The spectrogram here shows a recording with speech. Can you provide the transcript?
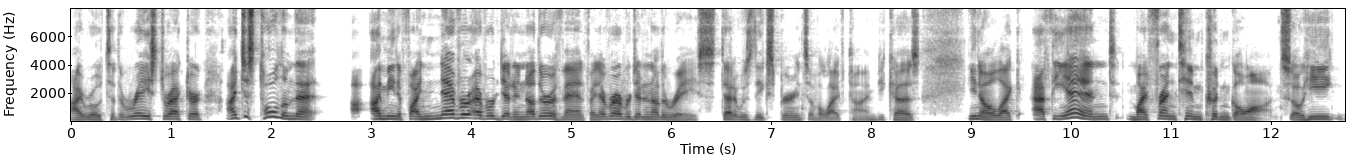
I wrote to the race director. I just told them that I mean, if I never ever did another event, if I never ever did another race, that it was the experience of a lifetime because, you know, like at the end, my friend Tim couldn't go on. So he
